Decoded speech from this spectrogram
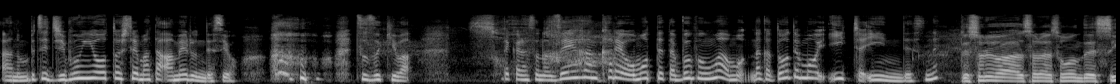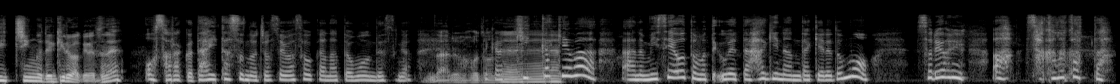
あの別に自分用としてまた編めるんですよ。続きは。だからその前半彼を思ってた部分はもうなんかどうでもいいっちゃいいんですね。で、それは、それはそこでスイッチングできるわけですね。おそらく大多数の女性はそうかなと思うんですが。なるほど、ね、だからきっかけは、あの、見せようと思って植えた萩なんだけれども、それより、あ、咲かなかった。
